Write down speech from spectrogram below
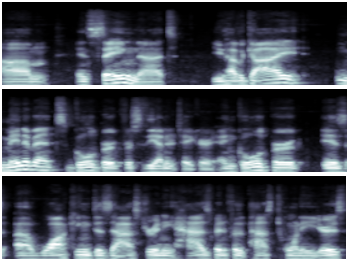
Um, in saying that, you have a guy main event Goldberg versus The Undertaker, and Goldberg is a walking disaster, and he has been for the past 20 years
